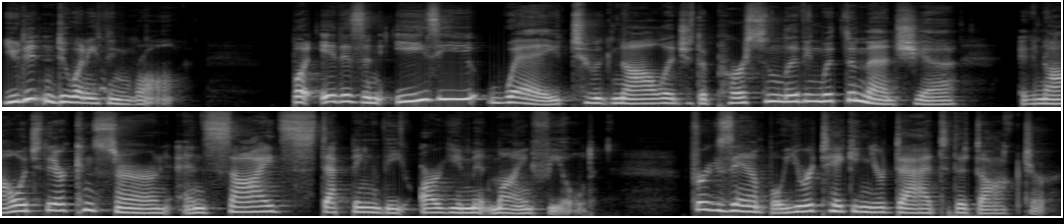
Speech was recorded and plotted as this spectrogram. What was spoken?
you didn't do anything wrong, but it is an easy way to acknowledge the person living with dementia, acknowledge their concern, and sidestepping the argument minefield. For example, you are taking your dad to the doctor.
